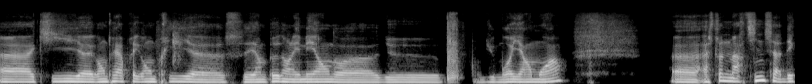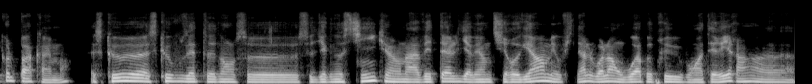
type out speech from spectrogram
euh, qui, euh, Grand Prix après Grand Prix, euh, c'est un peu dans les méandres euh, de, du moyen mois. Euh, Aston Martin, ça décolle pas quand même. Est-ce que, vous êtes dans ce, diagnostic? On a Vettel, il y avait un petit regain, mais au final, voilà, on voit à peu près où ils vont atterrir. Hein,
